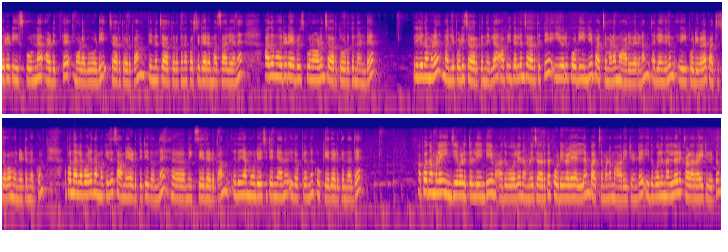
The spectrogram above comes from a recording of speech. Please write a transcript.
ഒരു ടീസ്പൂണിന് അടുത്ത് മുളക് പൊടി ചേർത്ത് കൊടുക്കാം. പിന്നെ ചേർത്ത് കൊടുക്കുന്ന കുറച്ച് ഗരം മസാലയാണ്. അതും ഒരു ടേബിൾ സ്പൂണോളം ചേർത്ത് കൊടുക്കുന്നുണ്ട്. ഇതിൽ നമ്മൾ മല്ലിപ്പൊടി ചേർക്കുന്നില്ല. അപ്പോൾ ഇതെല്ലാം ചേർത്തിട്ട് ഈ ഒരു പൊടീന്റെയും പച്ചമണം മാറി വരണം. അല്ലെങ്കിലും ഈ പൊടികളെ പച്ചച്ചോവ മുന്നിട്ട് നിൽക്കും. അപ്പോൾ നല്ലപോലെ നമുക്കിത് സമയം എടുത്തിട്ട് ഇതൊന്ന് മിക്സ് ചെയ്തെടുക്കാം. ഇത് ഞാൻ മൂടി വെച്ചിട്ട് തന്നെയാണ് ഇതൊക്കെ ഒന്ന് കുക്ക് ചെയ്തെടുക്കുന്നത്. അപ്പോൾ നമ്മൾ ഇഞ്ചി വെളുത്തുള്ളിന്റെയും അതുപോലെ നമ്മൾ ചേർത്ത പൊടികളെയെല്ലാം പച്ചമണം മാറിയിട്ടുണ്ട്. ഇതുപോലെ നല്ലൊരു കളറായിട്ട് കിട്ടും.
